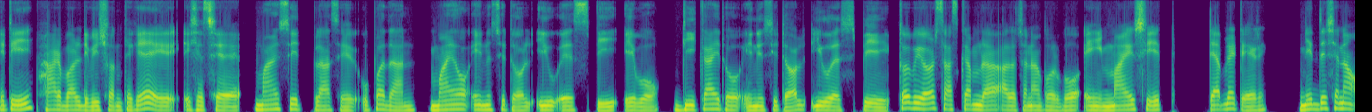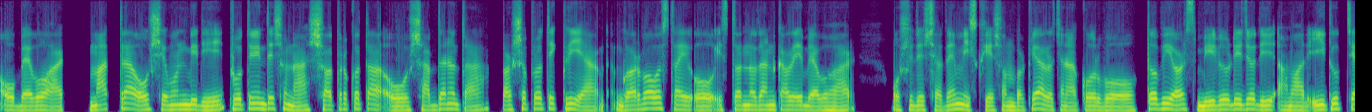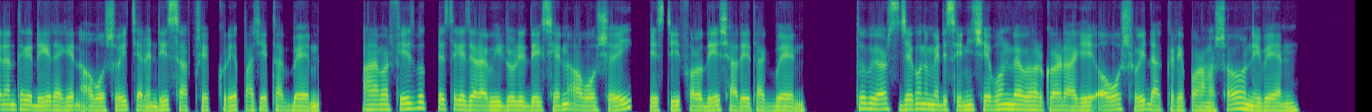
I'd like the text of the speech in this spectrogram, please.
এটি হার্বাল ডিভিশন থেকে এসেছে। মায়োসিড প্লাসের উপাদান মায়ো ইনোসিটল ইউএসপি এবং ডিকাইরো ইনোসিটল ইউএসপি। তো ভিউয়ার্স আজকে আমরা আলোচনা করব এই মায়োসিট ট্যাবলেটের নির্দেশনা ও ব্যবহার মাত্রা ও সেবনবিধি প্রতিনির্দেশনা সতর্কতা ও সাবধানতা পার্শ্ব প্রতিক্রিয়া গর্ভাবস্থায় ও স্তন্যদানকালে ব্যবহার ওষুধের সাথে মিসক্রিয়া সম্পর্কে আলোচনা করব। তো ভিউয়ার্স ভিডিওটি যদি আমার ইউটিউব চ্যানেল থেকে দেখে থাকেন, অবশ্যই চ্যানেলটি সাবস্ক্রাইব করে পাশে থাকবেন। আর আমার ফেসবুক পেজ থেকে যারা ভিডিওটি দেখছেন, অবশ্যই পেজটি ফলো দিয়ে সাথেই থাকবেন। তো ভিউয়ার্স যে কোনো মেডিসিন সেবন ব্যবহার করার আগে অবশ্যই ডাক্তারের পরামর্শ নেবেন।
